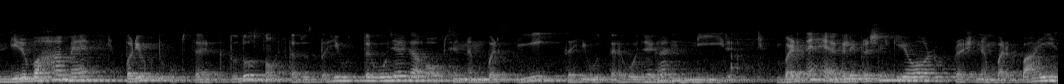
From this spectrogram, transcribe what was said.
निर्वाह में प्रयुक्त उपसर्ग। तो दोस्तों, इसका जो सही उत्तर हो जाएगा ऑप्शन नंबर सी सही उत्तर हो जाएगा नीर। बढ़ते हैं अगले प्रश्न की ओर, प्रश्न नंबर बाईस,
